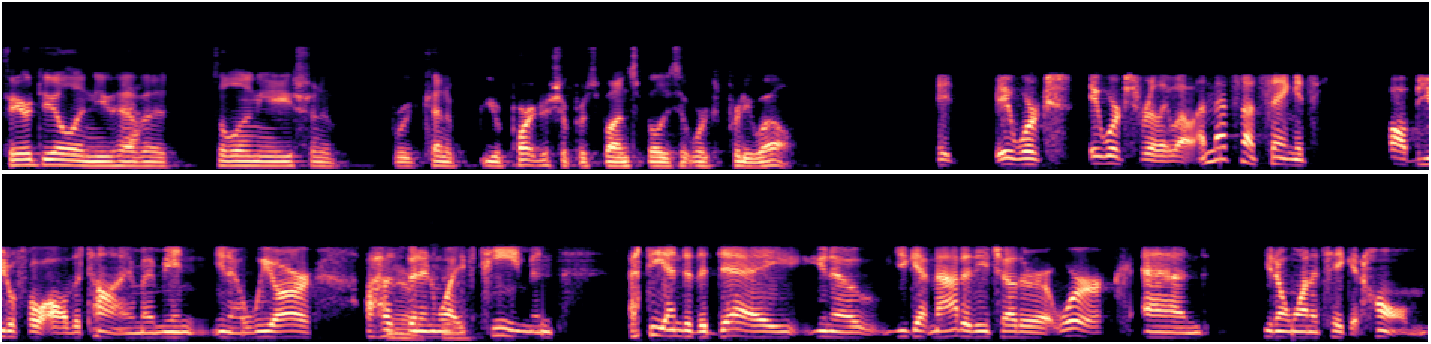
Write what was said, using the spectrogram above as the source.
Fair deal, and you have a delineation of kind of your partnership responsibilities that works pretty well. It it works it works really well, and that's not saying it's all beautiful all the time. I mean, you know, we are a husband yeah, and wife team, and at the end of the day, you know, you get mad at each other at work and you don't want to take it home.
